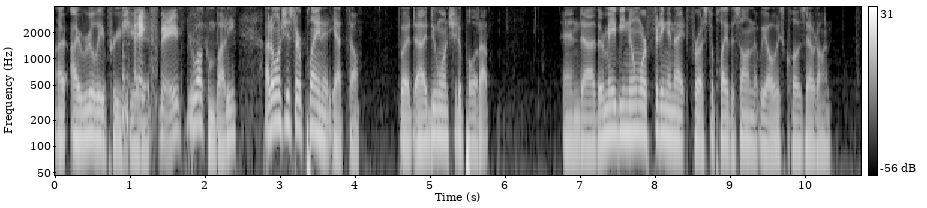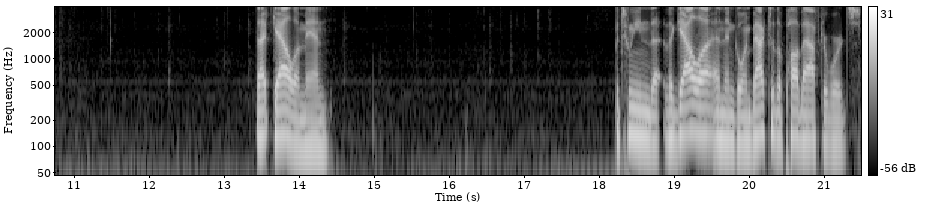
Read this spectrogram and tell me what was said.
I, I really appreciate Thanks, it. Thanks, Dave. You're welcome, buddy. I don't want you to start playing it yet, though, but I do want you to pull it up. And uh, there may be no more fitting a night for us to play the song that we always close out on. That gala, man. Between the, the gala and then going back to the pub afterwards,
